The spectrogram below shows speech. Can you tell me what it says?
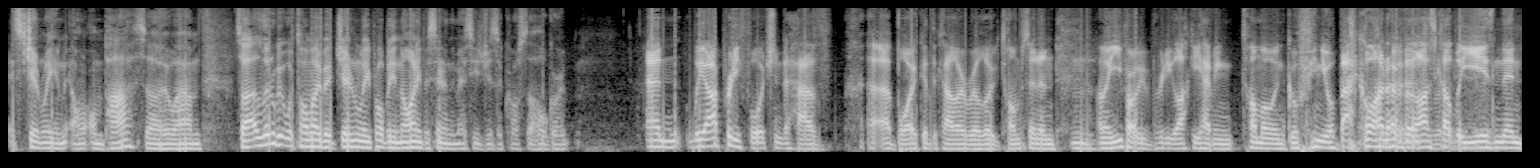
it's generally in, on, on, par. So um, so a little bit with Tomo, but generally probably 90% of the messages across the whole group. And we are pretty fortunate to have a bloke of the caliber of Luke Thompson. And mm. I mean, you're probably pretty lucky having Tomo and Goof in your back line over the last couple of years. And then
